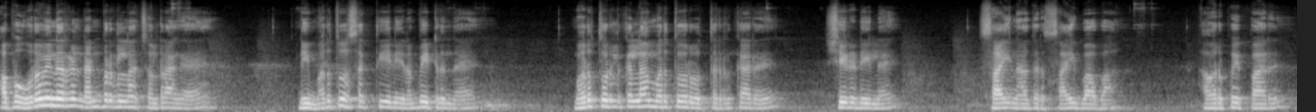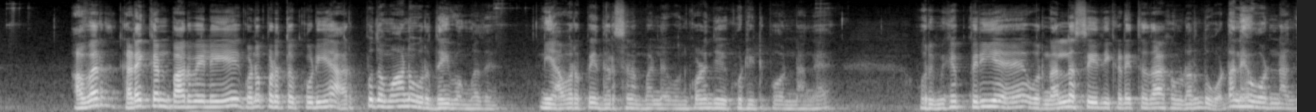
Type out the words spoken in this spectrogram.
அப்போ உறவினர்கள் நண்பர்கள்லாம் சொல்கிறாங்க நீ மருத்துவ சக்தியை நீ நம்பிட்டு இருந்த. மருத்துவர்களுக்கெல்லாம் மருத்துவர் ஒருத்தர் இருக்கார் ஷீரடியில். சாய்நாதர் சாய்பாபா அவரை போய் பாரு. அவர் கடைக்கண் பார்வையிலேயே குணப்படுத்தக்கூடிய அற்புதமான ஒரு தெய்வம் அது. நீ அவரை போய் தரிசனம் பண்ணு உன் குழந்தையை கூட்டிகிட்டு போன்னாங்க ஒரு மிகப்பெரிய ஒரு நல்ல செய்தி கிடைத்ததாக உணர்ந்து உடனே ஓடினாங்க.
